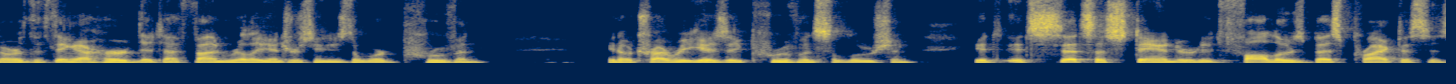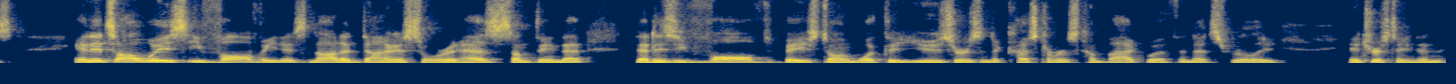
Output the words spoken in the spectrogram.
or the thing I heard that I find really interesting is the word proven. You know, Tririga is a proven solution. It, it sets a standard, it follows best practices, and it's always evolving. It's not a dinosaur. It has something that that is evolved based on what the users and the customers come back with, and that's really interesting. And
